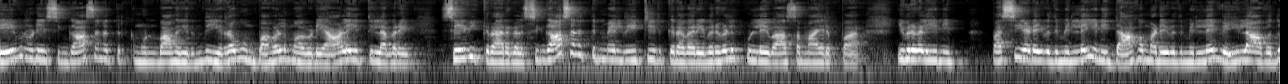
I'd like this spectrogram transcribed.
தேவனுடைய சிங்காசனத்திற்கு முன்பாக இருந்து இரவும் பகலும் அவருடைய ஆலயத்தில் அவரை சேவிக்கிறார்கள். சிங்காசனத்தின் மேல் வீற்றிருக்கிறவர் இவர்களுக்குள்ளே வாசமாயிருப்பார். இவர்கள் இனி பசியடைவதும் இல்லை இனி தாகம் அடைவதும் இல்லை வெயிலாவது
